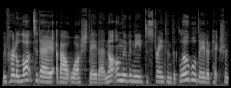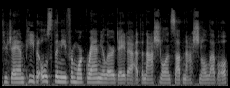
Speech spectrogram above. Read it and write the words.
We've heard a lot today about WASH data, not only the need to strengthen the global data picture through JMP, but also the need for more granular data at the national and subnational level.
